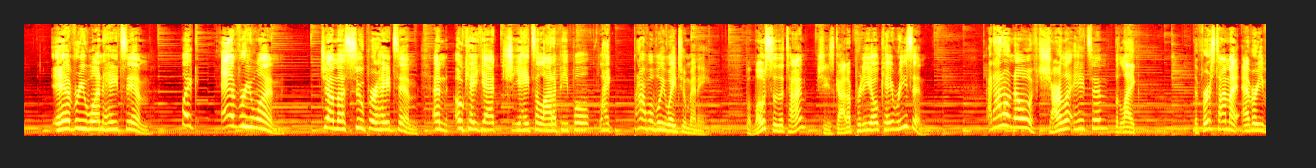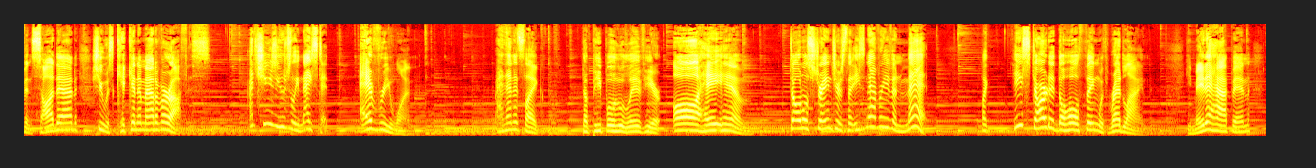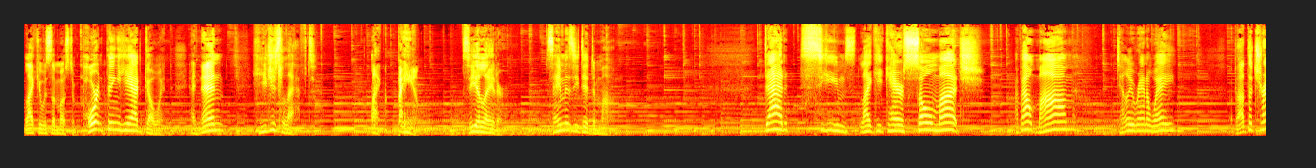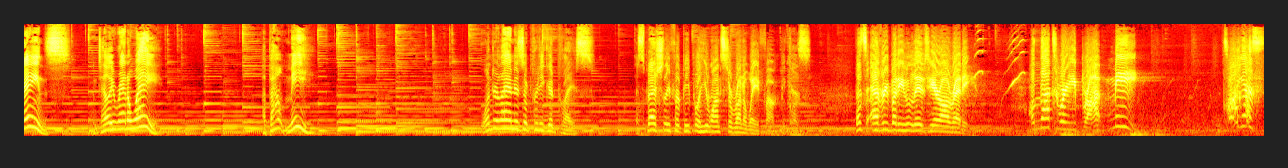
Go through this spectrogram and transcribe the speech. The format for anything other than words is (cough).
everyone hates him. Like, everyone. Gemma super hates him. And okay, yeah, she hates a lot of people, like, probably way too many. But most of the time, she's got a pretty okay reason. And I don't know if Charlotte hates him, but like, the first time I ever even saw Dad, she was kicking him out of her office. And she's usually nice to everyone. And then it's like, the people who live here all hate him. Total strangers that he's never even met. Like, he started the whole thing with Redline. He made it happen like it was the most important thing he had going. And then he just left. Like, bam. See you later. Same as he did to mom. Dad seems like he cares so much about mom until he ran away, about the trains until he ran away, about me. Wonderland is a pretty good place, especially for people he wants to run away from because that's everybody who lives here already. And that's where he brought me. Oh, so I guess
